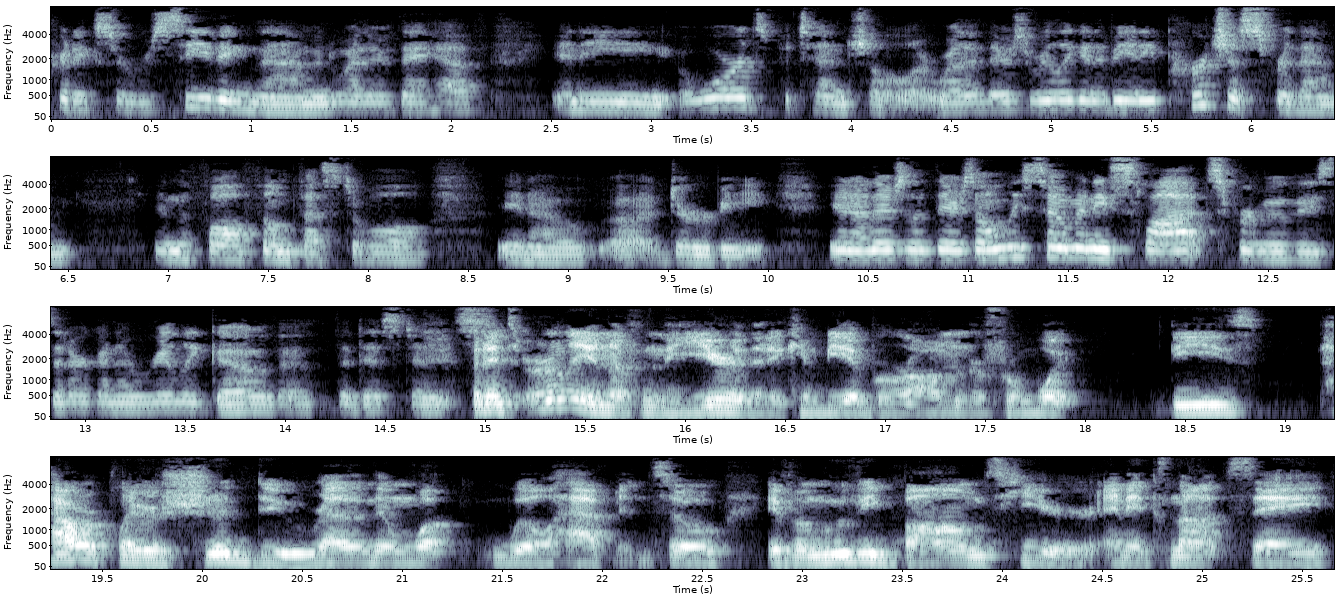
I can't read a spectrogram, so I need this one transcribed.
critics are receiving them and whether they have any awards potential or whether there's really going to be any purchase for them in the fall film festival you know uh, derby you know there's there's only so many slots for movies that are going to really go the, the distance But it's early enough in the year that it can be a barometer for what these power players should do rather than what will happen. So if a movie bombs here and it's not, say,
